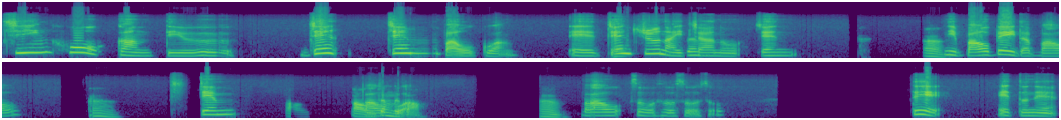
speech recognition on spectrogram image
陳宝館っていう、ジェン、ジェンバオ館。えー、珍珠奶茶の珍嗯に宝贝的宝、嗯，珍宝藏的宝宝。嗯宝、そうそうそうそう。で、えっとね、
